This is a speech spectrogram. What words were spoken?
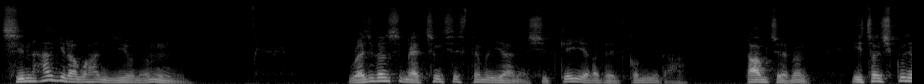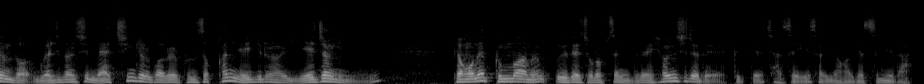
진학이라고 한 이유는 레지던시 매칭 시스템을 이해하면 쉽게 이해가 될 겁니다. 다음 주에는 2019년도 레지던시 매칭 결과를 분석한 얘기를 할 예정이니 병원에 근무하는 의대 졸업생들의 현실에 대해 그때 자세히 설명하겠습니다.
